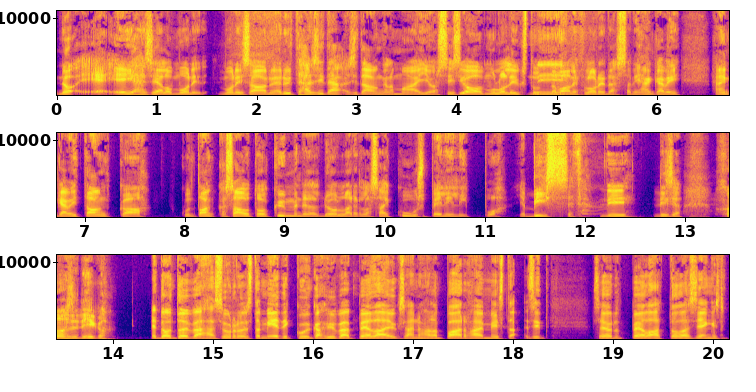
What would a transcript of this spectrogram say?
No e- eihän siellä ole moni, moni saanut, ja nythän sitä, sitä ongelmaa ei ole. Siis joo, mulla oli yksi tuttava, Niin. oli Floridassa, niin hän kävi, hän kävi tankkaa, kun tankkasi autoa kymmenellä dollarilla, sai kuusi pelilippua ja bisset. Niin. niin se on se niinku, Että on toi vähän surullista. Mieti kuinka hyvä pelaa yksi NHL parhaimmista. Sitten sä joudut pelaa tuollaisessa jengissä.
